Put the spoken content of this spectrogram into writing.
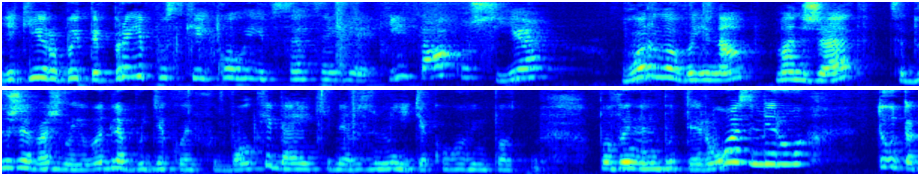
які робити припуски, коли все це є. І також є горловина, манжет. Це дуже важливо для будь-якої футболки. Деякі не розуміють, якого він повинен бути розміру. Тут от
